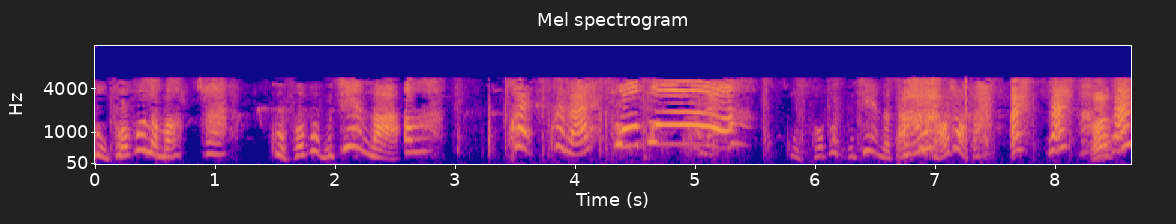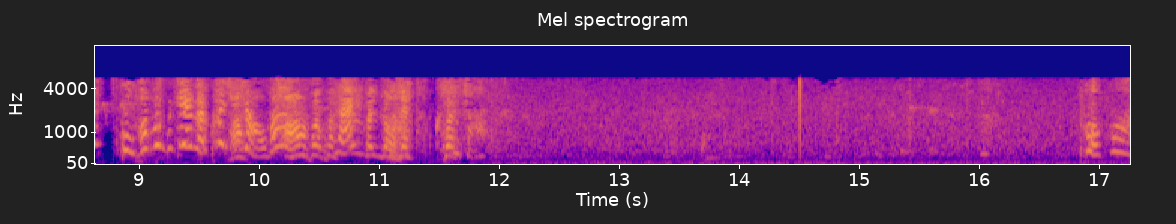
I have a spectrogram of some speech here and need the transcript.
古婆婆了吗？啊，古婆婆不见了啊！快快来，婆婆，古婆婆不见了，咱们去找找吧。哎，来来，古婆婆不见了，快去找吧！啊，快快来，快去找去，快去找。婆婆，婆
